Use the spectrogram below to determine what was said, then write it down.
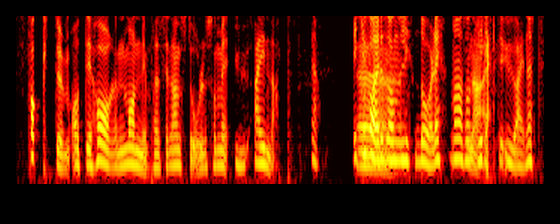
faktum at de har en mann i presidentstolen som er uegnet. Ikke bare Eh, sånn litt dårlig, men sånn direkte uegnet.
